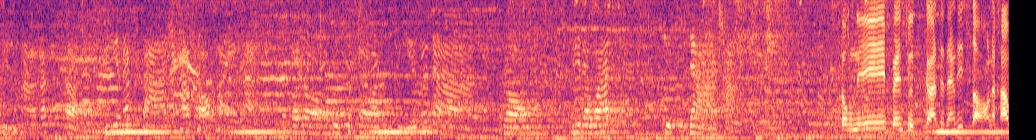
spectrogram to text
ศรีหารักเอ่อศรีรักษานะคะขออภัยค่ะ แล้วก็รองบุษกรศรีรดา รองวีรวัตรจุดดาค่ะ ตรงนี้เป็นจุดการแสดงที่สองนะครับ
